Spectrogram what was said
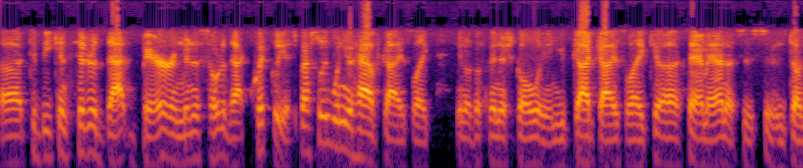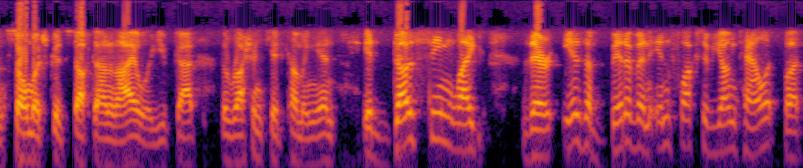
uh, to be considered that bare in Minnesota that quickly, especially when you have guys like you know the Finnish goalie, and you've got guys like uh, Sam Anas, who's, who's done so much good stuff down in Iowa. You've got the Russian kid coming in. It does seem like there is a bit of an influx of young talent, but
